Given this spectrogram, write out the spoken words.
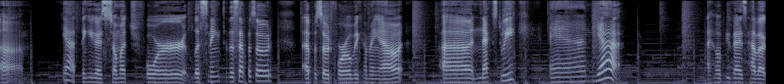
Um, yeah, thank you guys so much for listening to this episode. Episode four will be coming out uh, next week, and yeah, I hope you guys have a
